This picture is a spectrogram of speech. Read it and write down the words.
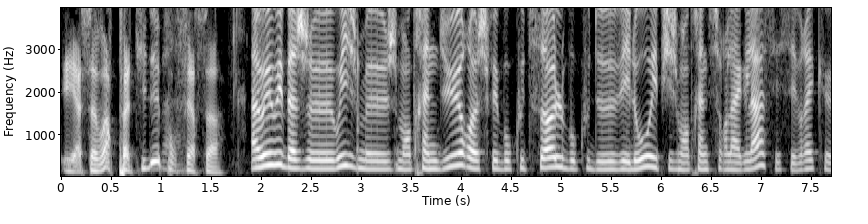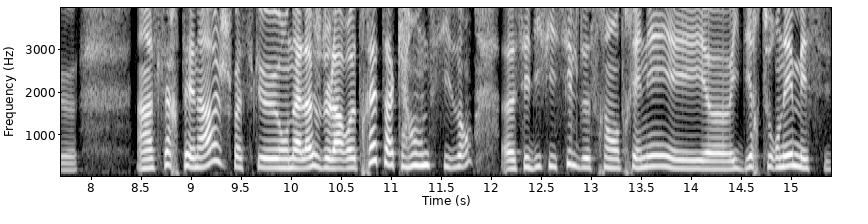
et, et à savoir patiner pour faire ça. Ah oui, oui, bah je, oui je, me, je m'entraîne dur, je fais beaucoup de sol, beaucoup de vélo, et puis je m'entraîne sur la glace. Et c'est vrai que à un certain âge, parce qu'on a l'âge de la retraite à 46 ans, euh, c'est difficile de se réentraîner et euh, y d'y retourner, mais c'est-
